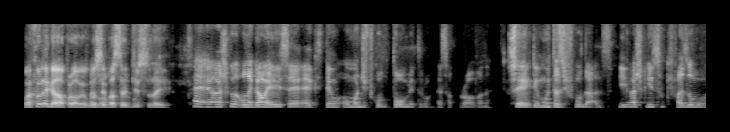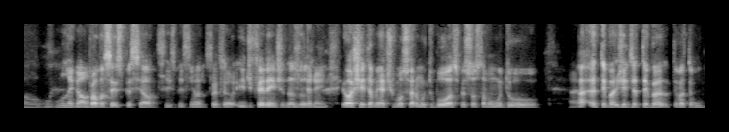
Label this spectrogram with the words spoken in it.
Mas foi legal a prova, eu Foi gostei bom, bastante disso daí. É, eu acho que o legal é esse, é, é que tem um monte de dificultômetro essa prova, né? Sim, Tem muitas dificuldades. E acho que isso que faz o, o, o legal. a prova ser especial. ser né? especial. ser E diferente das outras. diferente. Eu achei também a atmosfera muito boa, as pessoas estavam muito É. teve, a gente teve, teve até um,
